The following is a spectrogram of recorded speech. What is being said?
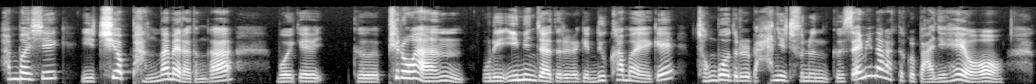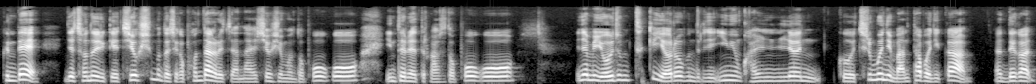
한 번씩 이 취업 박람회라든가 뭐 이게 그 필요한 우리 이민자들에게 newcomer에게 정보들을 많이 주는 그 세미나 같은 걸 많이 해요. 근데 이제 저는 이렇게 지역 신문도 제가 본다 그랬잖아요. 지역 신문도 보고 인터넷 들어가서도 보고 왜냐면 요즘 특히 여러분들이 이민 관련 그 질문이 많다 보니까 아 내가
